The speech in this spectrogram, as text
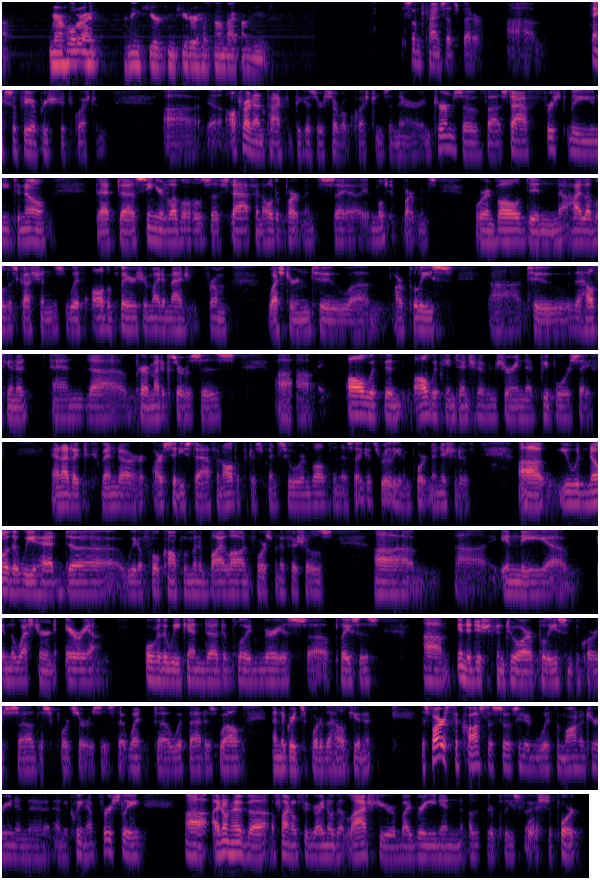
Uh, Mayor Holder, I, I think your computer has gone back on mute. Sometimes that's better. Um, thanks, Sophia. I appreciate the question. Uh, I'll try to unpack it because there's several questions in there. In terms of uh, staff, firstly, you need to know that uh, senior levels of staff in all departments, uh, in most departments, were involved in high level discussions with all the players you might imagine from Western to um, our police uh, to the health unit and uh, paramedic services, all with the all with the intention of ensuring that people were safe. And I'd like to commend our, our city staff and all the participants who were involved in this. I think it's really an important initiative. Uh, you would know that we had uh, we had a full complement of bylaw enforcement officials uh, uh in the uh, in the western area over the weekend, uh, deployed in various places. Um, in addition to our police and of course the support services that went with that as well, and the great support of the health unit. As far as the cost associated with the monitoring and the and the cleanup, firstly, uh, I don't have a, a, final figure. I know that last year, by bringing in other police force support,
